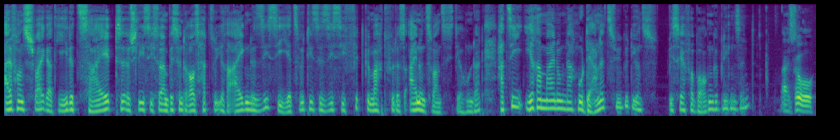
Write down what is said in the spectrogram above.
Alfons Schweigert, jede Zeit, äh, schließe ich so ein bisschen daraus, hat so ihre eigene Sissi. Jetzt wird diese Sissi fit gemacht für das 21. Jahrhundert. Hat sie Ihrer Meinung nach moderne Züge, die uns bisher verborgen geblieben sind? Also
